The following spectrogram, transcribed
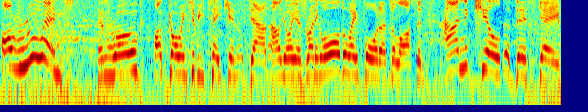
are ruined. And Rogue are going to be taken down. Elyoya is running all the way forward onto Larssen. Unkilled this game.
